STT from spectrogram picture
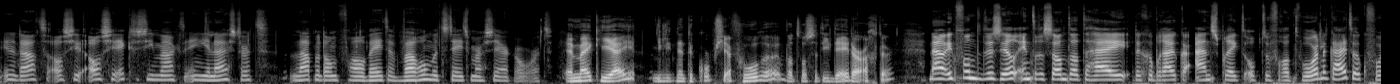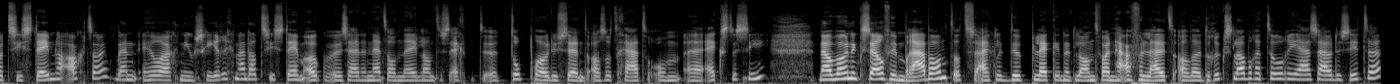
inderdaad. Als je, als je ecstasy maakt en je luistert, laat me dan vooral weten waarom het steeds maar sterker wordt. En Mijke, jij? Je liet net de korpschef horen. Wat was het idee daarachter? Nou, ik vond het dus heel interessant dat hij de gebruiker aanspreekt op de verantwoordelijkheid, ook voor het systeem daarachter. Ik ben heel erg nieuwsgierig naar dat systeem. Ook, we zeiden net al, Nederland is echt de topproducent als het gaat om eh, ecstasy. Nou woon ik zelf in Brabant. Dat is eigenlijk de plek in het land waar naar verluidt alle drugslaboratoria zouden zitten.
